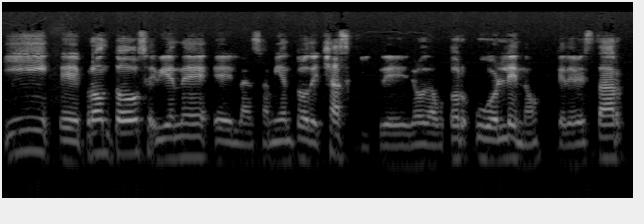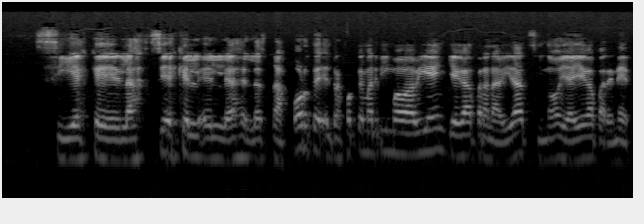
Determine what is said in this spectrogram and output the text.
Y eh, pronto se viene el lanzamiento de Chasqui, de, de autor Hugo Leno, que debe estar si es que la, si es que el, transporte el transporte marítimo va bien llega para navidad si no ya llega para enero.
